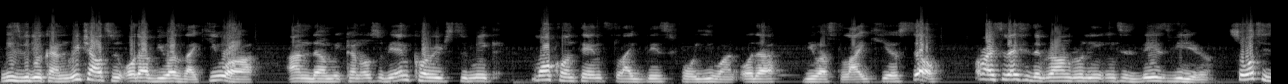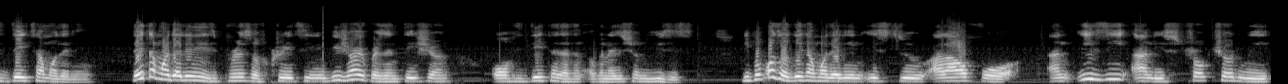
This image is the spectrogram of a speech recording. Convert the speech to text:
this video can reach out to other viewers like you are and um, we can also be encouraged to make more content like this for you and other viewers like yourself. Alright, so let's hit the ground rolling into today's video. So what is data modeling? Data modeling is the process of creating a visual representation of the data that an organization uses. The purpose of data modeling is to allow for an easy and a structured way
